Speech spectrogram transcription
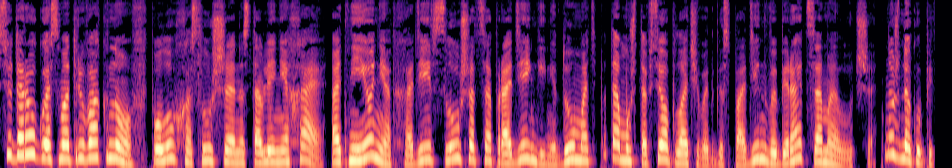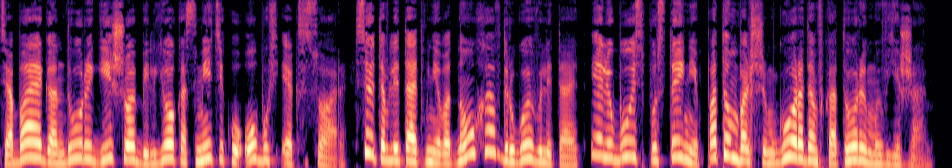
Всю дорогу я смотрю в окно, в полухо слушая наставления Хая. От нее не отходить, слушаться, про деньги не думать, потому что все оплачивает господин, выбирать самое лучшее. Нужно купить абая, гандуры, гишо, белье, косметику, обувь и аксессуары. Все это влетает мне в одно ухо, а в другое вылетает. Я любуюсь пустыней, потом большим городом, в который мы въезжаем.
